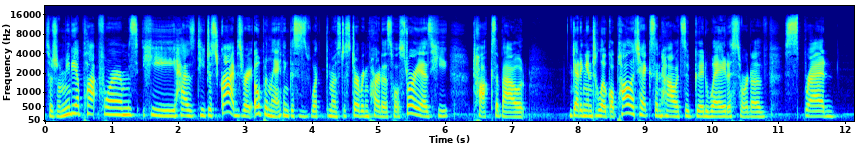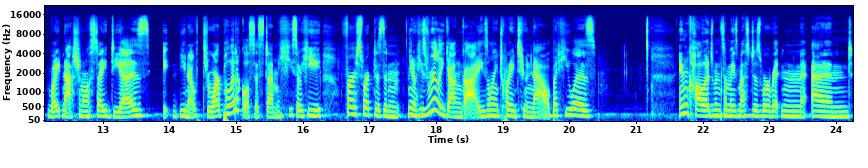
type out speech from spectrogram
social media platforms. He has he describes very openly. I think this is what the most disturbing part of this whole story is. He talks about getting into local politics and how it's a good way to sort of spread white nationalist ideas you know through our political system he, so he first worked as an you know he's a really young guy he's only 22 now but he was in college when some of these messages were written and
